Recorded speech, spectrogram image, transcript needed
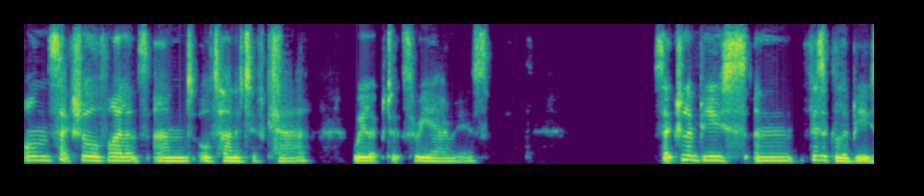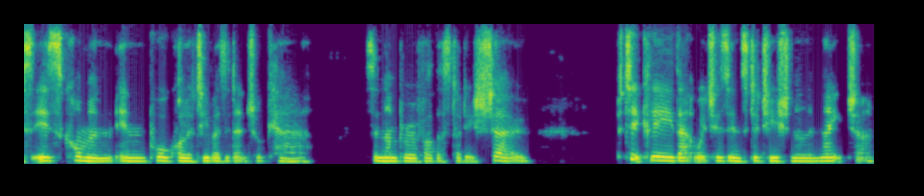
on sexual violence and alternative care, we looked at three areas. Sexual abuse and physical abuse is common in poor quality residential care, as a number of other studies show, particularly that which is institutional in nature.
